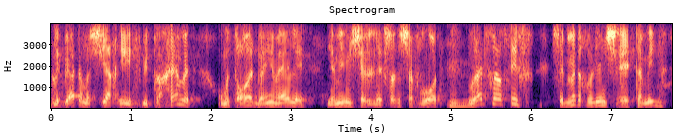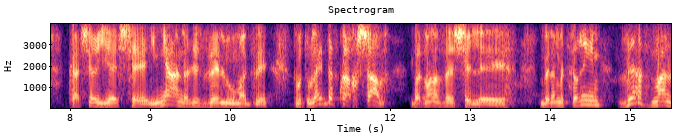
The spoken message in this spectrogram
לביאת המשיח היא מתרחבת ומתעוררת בימים אלה, ימים של שעות השבועות, mm-hmm. ואולי צריך להוסיף שבאמת אנחנו יודעים שתמיד כאשר יש אה, עניין, אז יש זה לעומת זה. זאת אומרת, אולי דווקא עכשיו, בזמן הזה של אה, בין המצרים, זה הזמן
